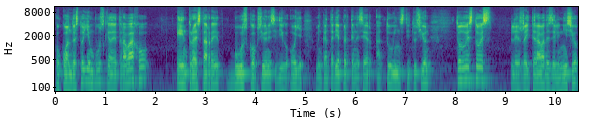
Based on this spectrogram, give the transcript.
o cuando estoy en búsqueda de trabajo, entro a esta red, busco opciones y digo, oye, me encantaría pertenecer a tu institución. Todo esto es, les reiteraba desde el inicio,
